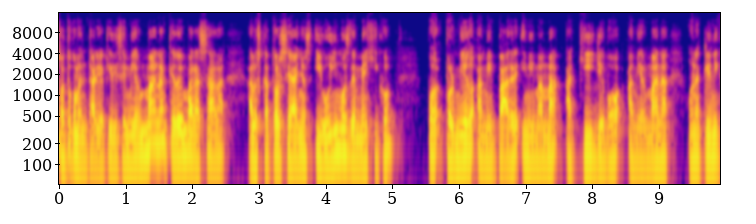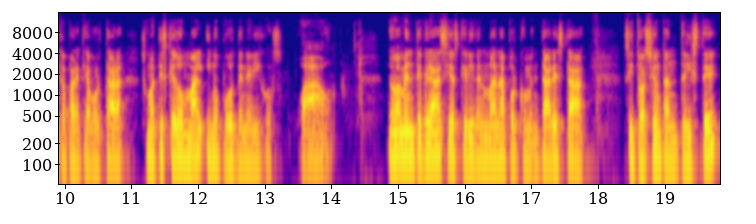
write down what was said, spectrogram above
otro comentario aquí. Dice, mi hermana quedó embarazada a los 14 años y huimos de México por, por miedo a mi padre y mi mamá aquí llevó a mi hermana a una clínica para que abortara. Su matiz quedó mal y no pudo tener hijos. ¡Wow! Nuevamente, gracias, querida hermana, por comentar esta situación tan triste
